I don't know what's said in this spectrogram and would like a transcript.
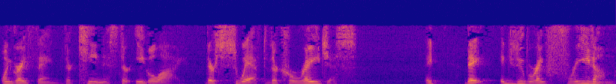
one great thing their keenness, their eagle eye. They're swift, they're courageous. They, they exuberate freedom.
